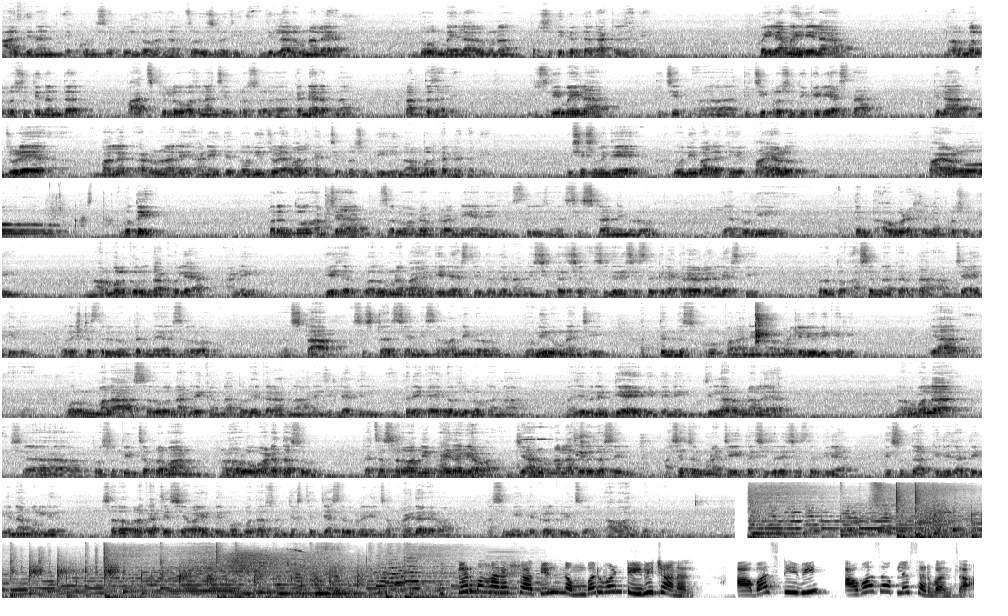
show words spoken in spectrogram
आज दिनांक एकोणीस एप्रिल दोन हजार चोवीस रोजी जिल्हा रुग्णालयात दोन महिला रुग्ण प्रसूतीकरिता दाखल झाले. पहिल्या महिलेला नॉर्मल प्रसूतीनंतर पाच किलो वजनाचे प्रसू कन्यारत्न प्राप्त झाले. दुसरी महिला तिची तिची प्रसूती केली असता तिला जुळे बालक आढळून आले आणि ते दोन्ही जुळ्या बालकांची प्रसूती ही नॉर्मल करण्यात आली. विशेष म्हणजे दोन्ही बालक हे पायाळू पायाळू होते. परंतु आमच्या सर्व डॉक्टरांनी आणि स्त्री सिस्टरांनी मिळून या दोन्ही अत्यंत अवघड असलेल्या प्रसूती नॉर्मल करून दाखवल्या आणि हे जर रुग्ण बाहेर गेले असते तर त्यांना निश्चितच श सिजरी शस्त्रक्रिया करावी लागली असती. परंतु असं न करता आमच्या येथील वरिष्ठ स्त्रीरोग तज्ज्ञ सर्व स्टाफ सिस्टर्स यांनी सर्वांनी मिळून दोन्ही रुग्णांची अत्यंत सुखरूपपणाने नॉर्मल डिलिव्हरी केली. या वरून मला सर्व नागरिकांना धुळेकरांना आणि जिल्ह्यातील इतरही काही गरजू लोकांना माझी विनंती आहे की त्यांनी जिल्हा रुग्णालयात नॉर्मल प्रसूतींचं प्रमाण हळूहळू वाढत असून त्याचा सर्वांनी फायदा घ्यावा. ज्या रुग्णाला गरज असेल अशाच रुग्णाची इथे शिजरी शस्त्रक्रिया तीसुद्धा केली जाते विनामूल्य. सर्व प्रकारच्या सेवा इथे मोफत असून जास्तीत जास्त रुग्ण याचा फायदा घ्यावा असं मी इथे कळकळीचं आवाहन करतो. उत्तर महाराष्ट्रातील number one T V channel Awaaz T V आवाज आपल्या सर्वांचा.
